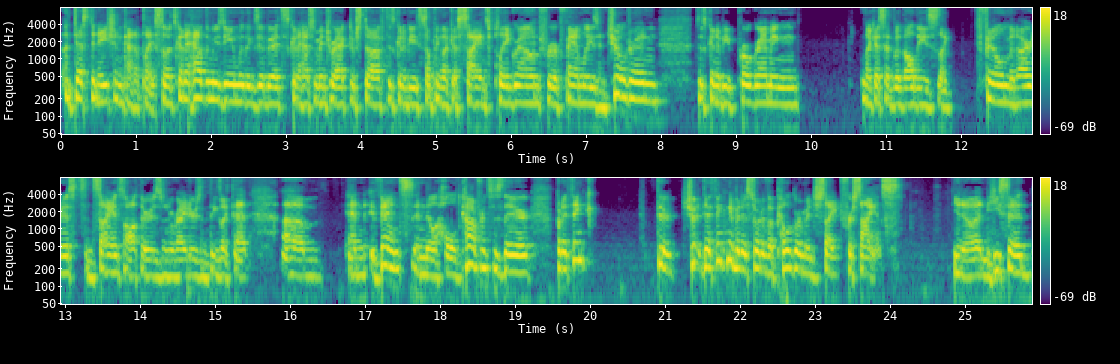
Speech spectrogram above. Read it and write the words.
a destination kind of place. So it's going to have the museum with exhibits, it's going to have some interactive stuff. There's going to be something like a science playground for families and children. There's going to be programming, like I said, with all these like film and artists and science authors and writers and things like that. Um, and events, and they'll hold conferences there. But I think they're they're thinking of it as sort of a pilgrimage site for science you know and he said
